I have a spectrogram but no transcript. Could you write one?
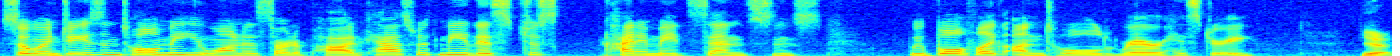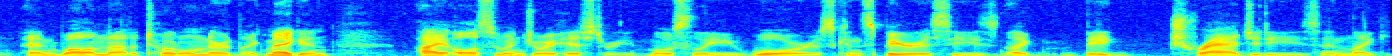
So when Jason told me he wanted to start a podcast with me, this just kind of made sense since we both like untold rare history. Yeah, and while I'm not a total nerd like Megan, I also enjoy history, mostly wars, conspiracies, like big tragedies, and like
